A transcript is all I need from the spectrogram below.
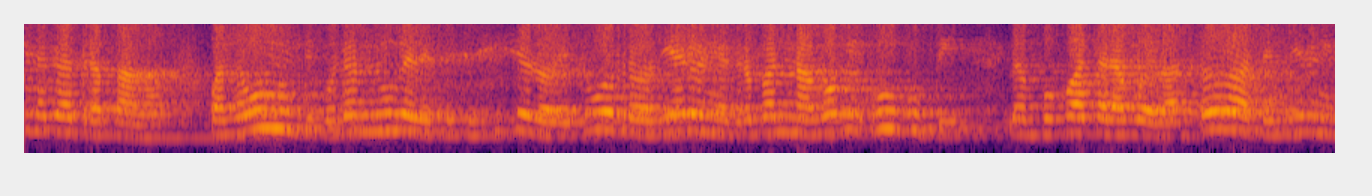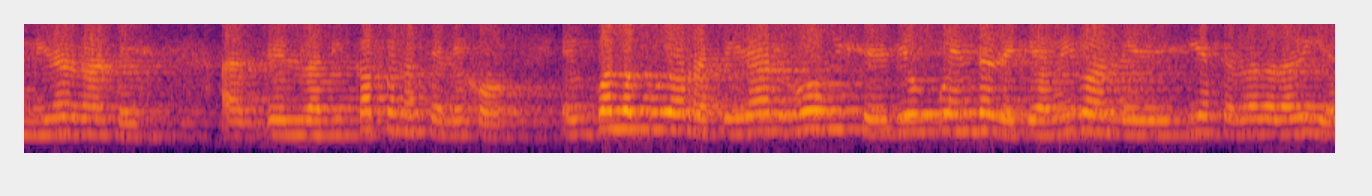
y ya lo atrapaba. Cuando una multipolar nube de pececillos lo detuvo, rodearon y atraparon a Gobi, un guppy lo empujó hasta la cueva. Todos atendieron y miraron al pez. El baticáfono se alejó. En cuanto pudo respirar, Bobby se dio cuenta de que amigo le decía salvado la vida.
